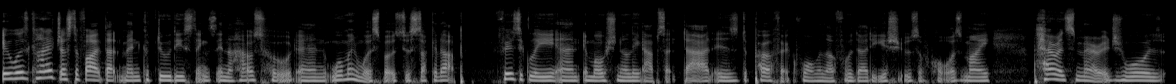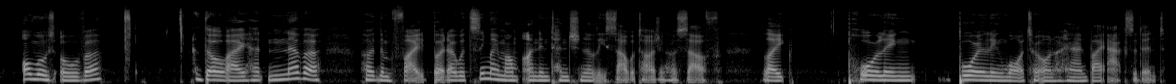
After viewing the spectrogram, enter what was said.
It was kind of justified that men could do these things in a household and women were supposed to suck it up physically and emotionally absent dad is the perfect formula for daddy issues, of course. My parents' marriage was almost over, though I had never heard them fight, but I would see my mom unintentionally sabotaging herself, like pouring boiling water on her hand by accident,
